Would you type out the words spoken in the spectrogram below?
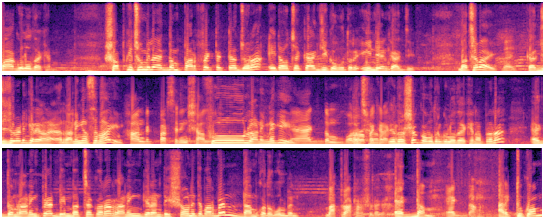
পাগুলো দেখেন। সব কিছু মিলে একদম পারফেক্ট একটা জোড়া। এটা হচ্ছে কাগজি কবুতর ইন্ডিয়ান কাগজি। বাচ্চা ভাই। কাগজি জোড়াটি রানিং আছে ভাই? হান্ড্রেড পার্সেন্ট ইনশাল্লাহ ফুল রানিং নাকি? একদম বলার অপেক্ষা রাখা দর্শক কবুতরগুলো দেখেন আপনারা। একদম রানিং পেয়ার ডিম বাচ্চা করা রানিং গ্যারান্টি সহ নিতে পারবেন। দাম কত বলবেন? মাত্র আঠারোশো টাকা। একদম। একদম। আরেকটু কম?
